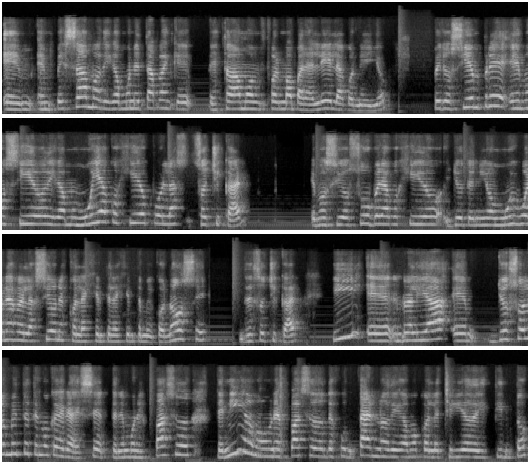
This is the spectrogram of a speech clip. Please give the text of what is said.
em, empezamos, digamos, una etapa en que estábamos en forma paralela con ellos pero siempre hemos sido, digamos, muy acogidos por la Xochicar. Hemos sido súper acogidos. Yo he tenido muy buenas relaciones con la gente, la gente me conoce de Xochicar. Y eh, en realidad eh, yo solamente tengo que agradecer. Tenemos un espacio, teníamos un espacio donde juntarnos, digamos, con los chiquillos de distintos.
